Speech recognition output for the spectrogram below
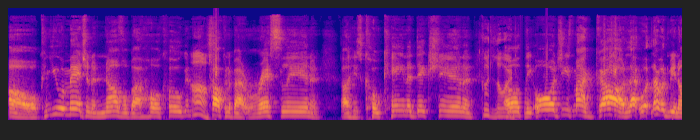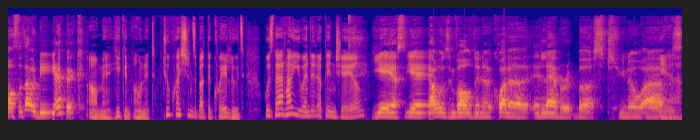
Oh, can you imagine a novel by Hulk Hogan Oh. talking about wrestling and uh, his cocaine addiction and Good Lord. all the orgies? My God, that would that would be an author. That would be epic. Oh man, he can own it. Two questions about the Quaaludes. Was that how you ended up in jail? Yes, yeah, I was involved in a quite a elaborate bust. You know, I Yeah. was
